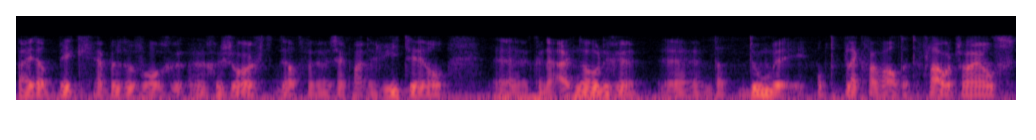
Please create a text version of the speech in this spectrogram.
bij dat BIC hebben we ervoor gezorgd dat we zeg maar de retail kunnen uitnodigen. dat doen we op de plek waar we altijd de flower trials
